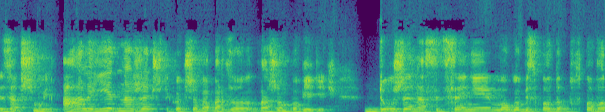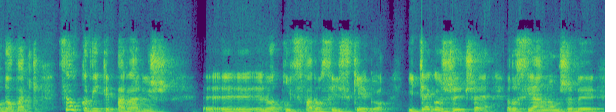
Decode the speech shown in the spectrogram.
zatrzymuje. Ale jedna rzecz tylko trzeba bardzo ważną powiedzieć. Duże nasycenie mogłoby spowodować całkowity paraliż lotnictwa rosyjskiego. I tego życzę Rosjanom, żeby,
